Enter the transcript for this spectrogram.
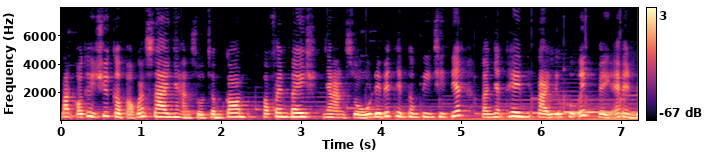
Bạn có thể truy cập vào website nhà hàng số.com hoặc fanpage nhà hàng số để biết thêm thông tin chi tiết và nhận thêm những tài liệu hữu ích về F&B.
